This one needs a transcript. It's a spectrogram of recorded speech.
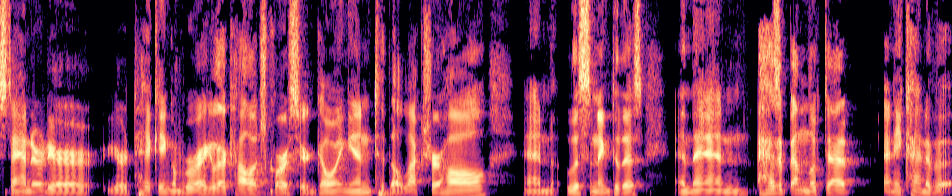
standard. You're you're taking a regular college course you're going into the lecture hall and listening to this. And then has it been looked at any kind of a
